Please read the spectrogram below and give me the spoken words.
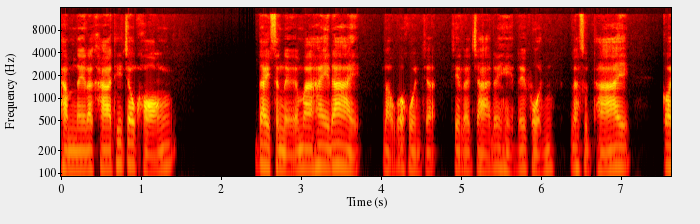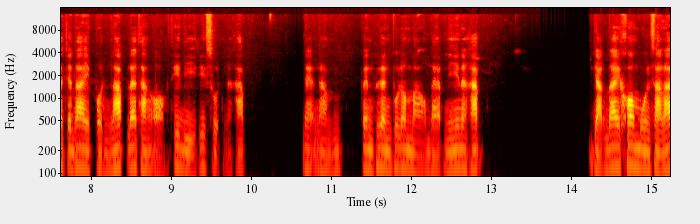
ทำในราคาที่เจ้าของได้เสนอมาให้ได้ เราก็ควรจะเจรจาด้วยเหตุด้วยผล และสุดท้ายก็จะได้ผลลัพธ์และทางออกที่ดีที่สุดนะครับ แนะนำเพื่อนๆผู้รับเหมาแบบนี้นะครับ อยากได้ข้อมูลสาระ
